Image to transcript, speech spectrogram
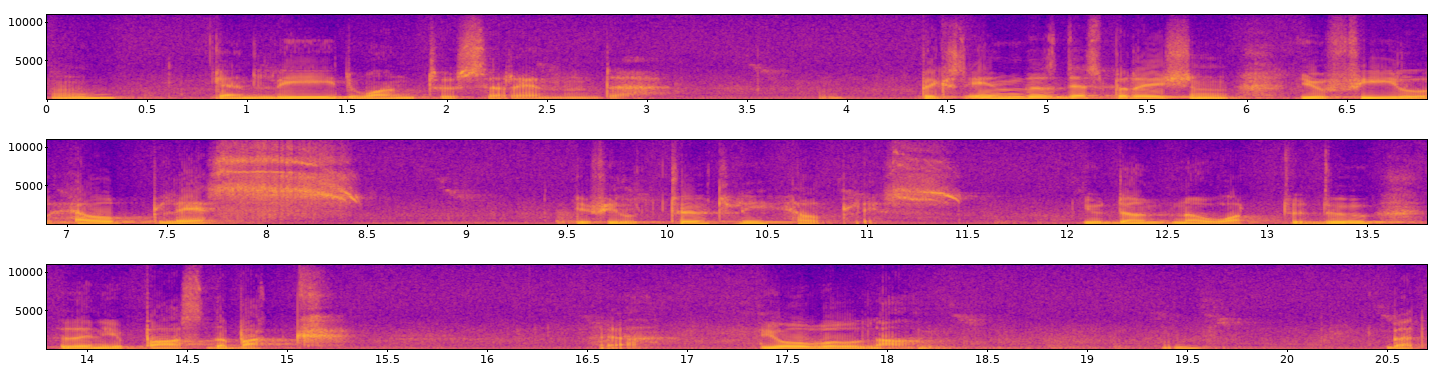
hmm, can lead one to surrender. Hmm? Because in this desperation, you feel helpless. You feel totally helpless. You don't know what to do, then you pass the buck. Yeah. Your will now. Hmm? But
